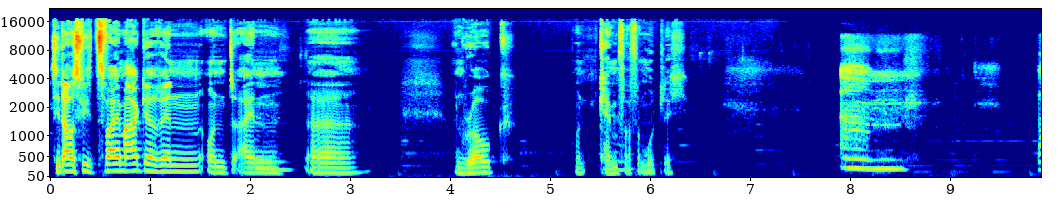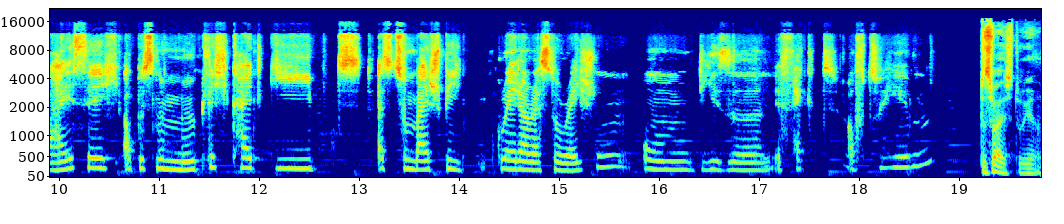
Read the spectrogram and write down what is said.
Sieht aus wie zwei Magierinnen und ein, Hm. äh, ein Rogue und ein Kämpfer vermutlich. Ähm, weiß ich, ob es eine Möglichkeit gibt, also zum Beispiel Greater Restoration, um diesen Effekt aufzuheben? Das weißt du ja.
